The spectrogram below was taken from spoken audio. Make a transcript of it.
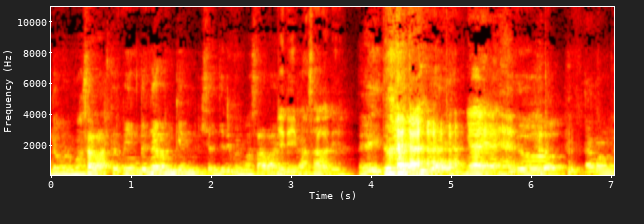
nggak bermasalah tapi yang dengar mungkin bisa jadi bermasalah Jadi gitu kan. masalah dia. ya itu dia yang ya ya itu emang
